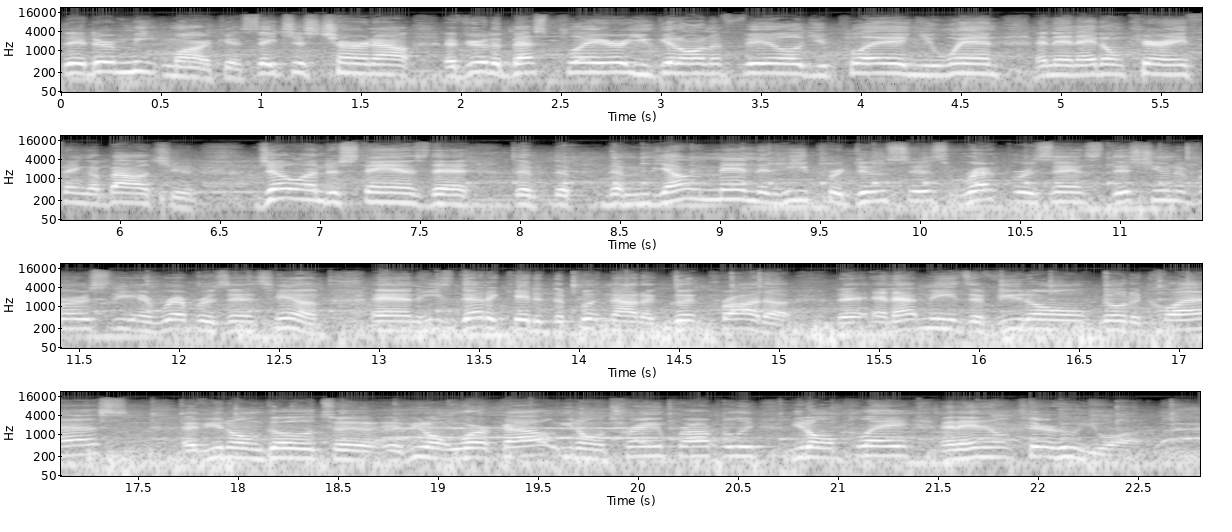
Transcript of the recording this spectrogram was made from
they're, they're meat markets. They just churn out. If you're the best player, you get on the field, you play, and you win, and then they don't care anything about you. Joe understands that the, the, the young men that he produces represents this university and represents him, and he's dedicated to putting out a good product. And that means if you don't go to class, if you don't go to, if you don't work out, you don't train properly, you don't play, and they don't care who you are.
